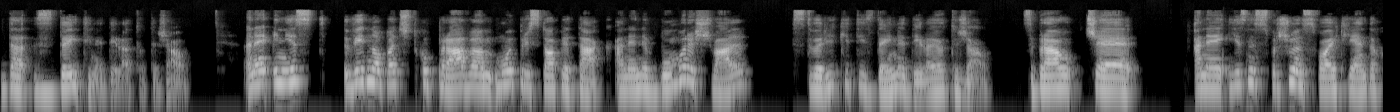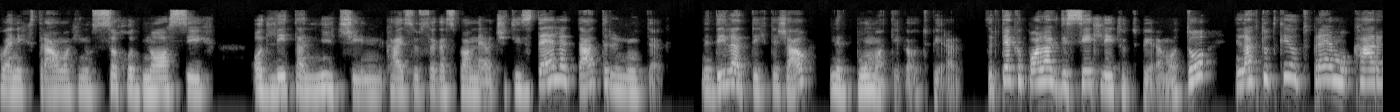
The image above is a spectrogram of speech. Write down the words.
da zdaj ti ne dela to težav. In jaz vedno pač tako pravim, moj pristop je tak, da ne, ne bomo rešvali stvari, ki ti zdaj ne delajo težav. Se pravi, če ne, jaz ne sprašujem svojih klientov o enih travmah in vseh odnosih od leta nič in kaj se vsega spomnijo. Če ti zdaj le ta trenutek ne dela teh težav, ne bomo tega odpirali. Zaradi tega, pa lahko deset let odpiramo to in lahko tudi kaj odpremo, kar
